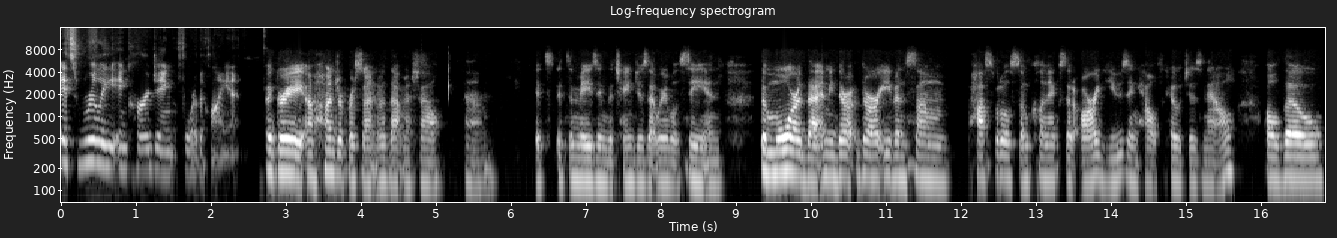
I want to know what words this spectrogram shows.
it's really encouraging for the client agree a hundred percent with that michelle. Um, it's it's amazing the changes that we're able to see and the more that i mean there there are even some hospitals some clinics that are using health coaches now although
